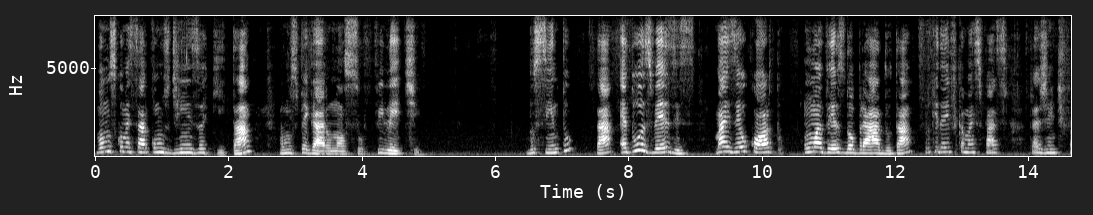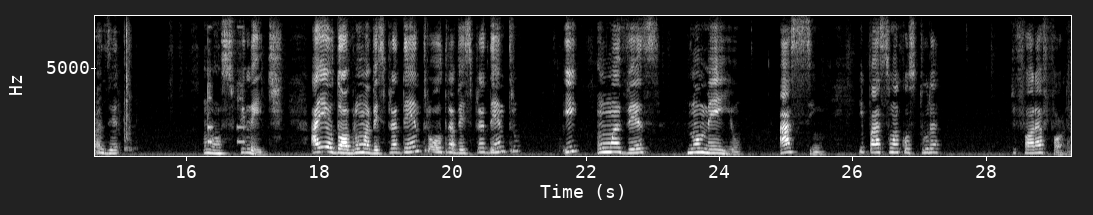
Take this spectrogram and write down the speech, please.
Vamos começar com os jeans aqui, tá? Vamos pegar o nosso filete do cinto, tá? É duas vezes, mas eu corto uma vez dobrado, tá? Porque daí fica mais fácil pra gente fazer o nosso filete. Aí, eu dobro uma vez pra dentro, outra vez pra dentro e uma vez no meio, assim. E passo uma costura de fora a fora,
